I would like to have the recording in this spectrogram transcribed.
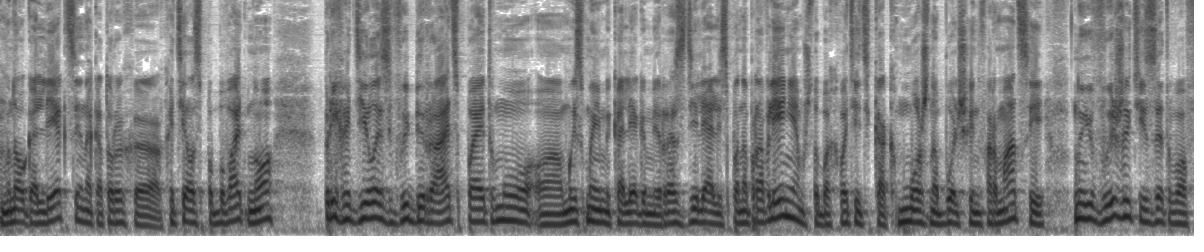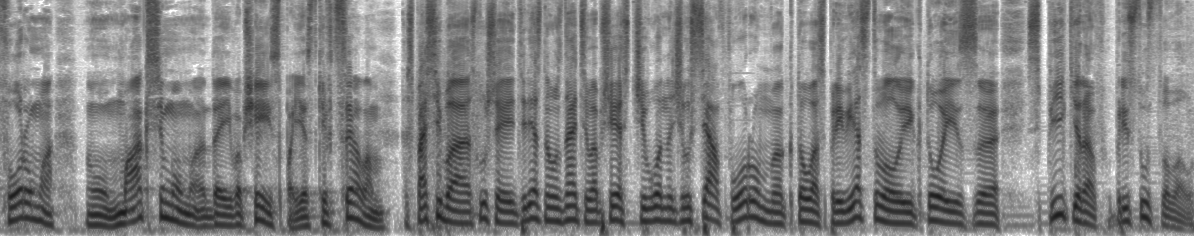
много лекций, на которых э, хотелось побывать, но приходилось выбирать, поэтому э, мы с моими коллегами разделялись по направлениям, чтобы охватить как можно больше информации, ну и выжить из этого форума ну, максимум, да и вообще из поездки в целом. Спасибо. Слушай, интересно узнать вообще, с чего начался форум, кто вас приветствовал и кто из э, спикеров присутствовал.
